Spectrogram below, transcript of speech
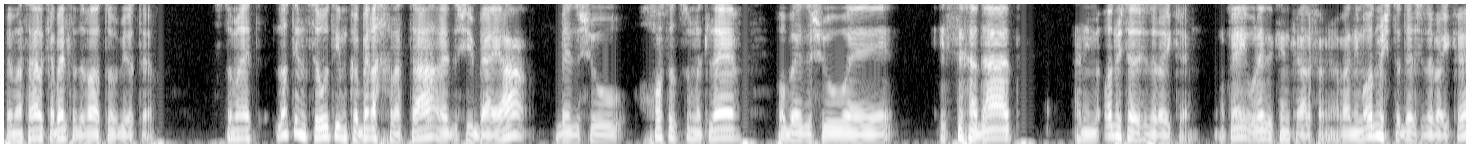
במטרה לקבל את הדבר הטוב ביותר. זאת אומרת, לא תמצאו אותי מקבל החלטה על איזושהי בעיה, באיזשהו חוסר תשומת לב, או באיזשהו אה, היסח אה, הדעת. אני מאוד משתדל שזה לא יקרה, אוקיי? אולי זה כן קרה לפעמים, אבל אני מאוד משתדל שזה לא יקרה,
